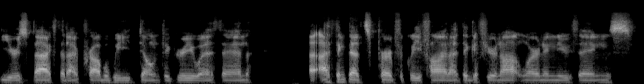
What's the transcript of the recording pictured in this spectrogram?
years back that I probably don't agree with, and I think that's perfectly fine. I think if you're not learning new things,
